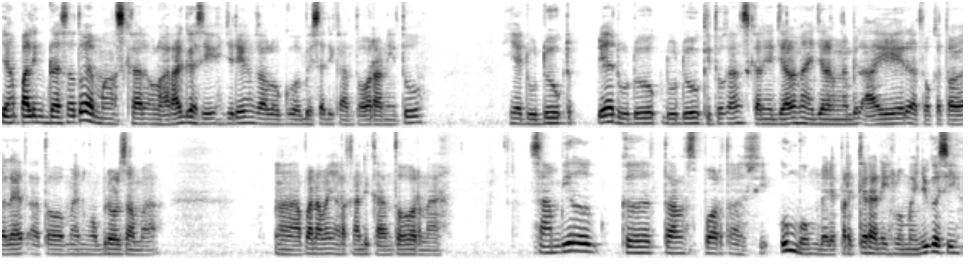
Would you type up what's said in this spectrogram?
yang paling berasa tuh emang sekali olahraga sih. Jadi kan kalau gue biasa di kantoran itu ya duduk ya duduk duduk gitu kan. Sekalinya jalan hanya jalan ngambil air atau ke toilet atau main ngobrol sama uh, apa namanya rekan di kantor. Nah sambil ke transportasi umum dari parkiran nih lumayan juga sih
